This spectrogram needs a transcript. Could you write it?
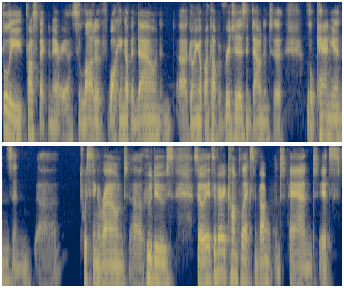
fully prospect an area. It's a lot of walking up and down and uh, going up on top of ridges and down into little canyons and uh, twisting around uh, hoodoos. So it's a very complex environment and it's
